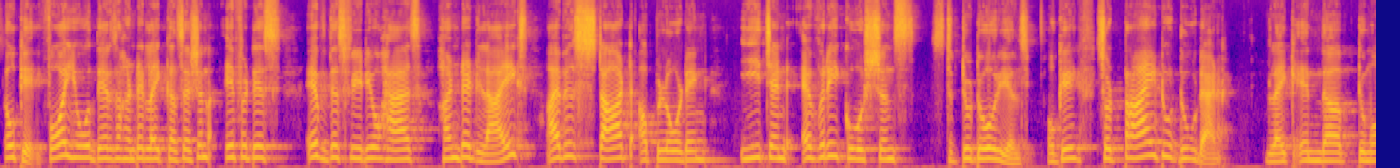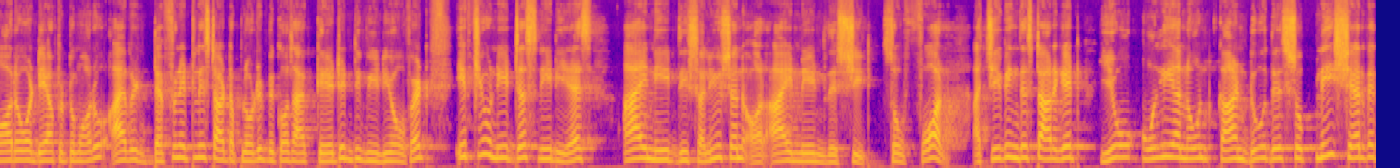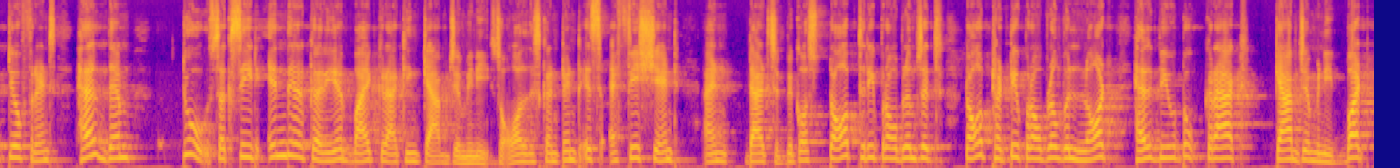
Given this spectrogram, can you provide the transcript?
Okay, for you there's a 100 like concession. If it is if this video has 100 likes, I will start uploading each and every questions tutorials. Okay, so try to do that like in the tomorrow or day after tomorrow i will definitely start uploading because i've created the video of it. If you need just need yes i need the solution or i need this sheet. So for achieving this target you only alone can't do this. So please share with your friends. Help them to succeed in their career by cracking Capgemini. So all this content is efficient and that's it. Because top 3 problems it's top 30 problem will not help you to crack Capgemini. But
